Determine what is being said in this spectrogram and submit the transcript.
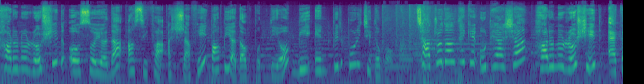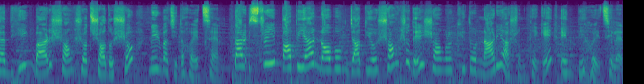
হারুনুর রশিদ ও সৈয়দা আসিফা আশরাফি পাপিয়া দম্পতিও বিএনপির পরিচিত মুখ। ছাত্রদল থেকে উঠে আসা হারুনুর রশিদ একাধিকবার সংসদ সদস্য নির্বাচিত হয়েছেন। তার স্ত্রী পাপিয়া নবম জাতীয় সংসদের সংরক্ষিত নারী আসন থেকে এমপি হয়েছিলেন।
